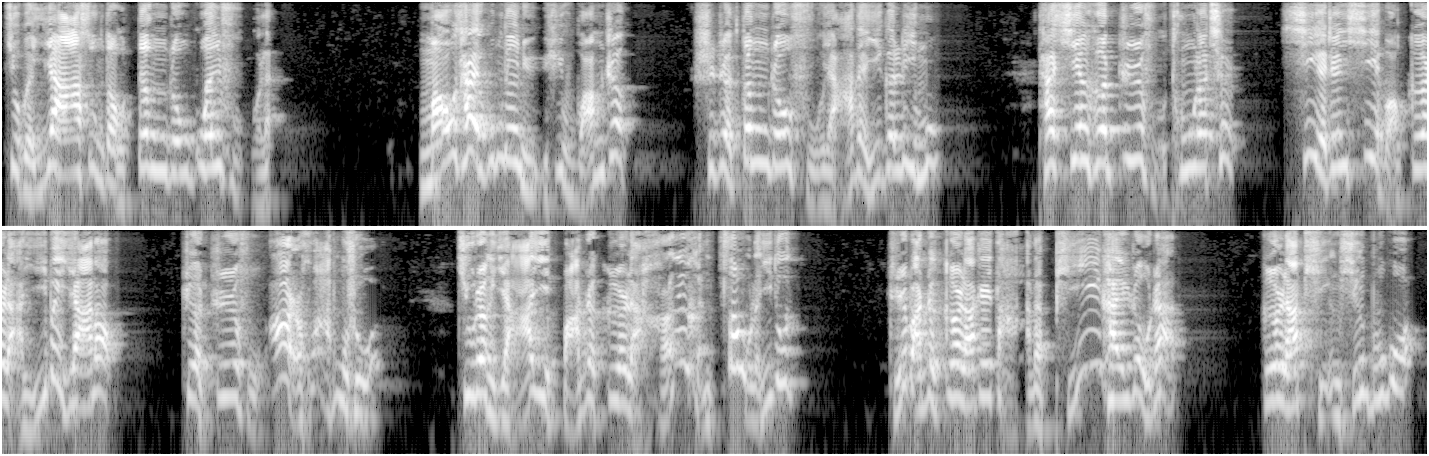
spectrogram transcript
就给押送到登州官府了。毛太公的女婿王正是这登州府衙的一个吏目，他先和知府通了气儿，谢珍、谢宝哥俩一被押到，这知府二话不说，就让衙役把这哥俩狠狠揍了一顿，只把这哥俩给打得皮开肉绽。哥俩挺刑不过，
